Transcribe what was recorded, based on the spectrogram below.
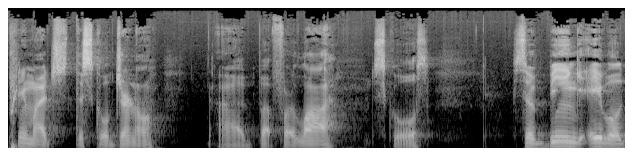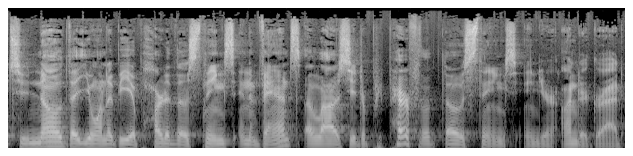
pretty much the school journal, uh, but for law schools. So, being able to know that you want to be a part of those things in advance allows you to prepare for those things in your undergrad.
